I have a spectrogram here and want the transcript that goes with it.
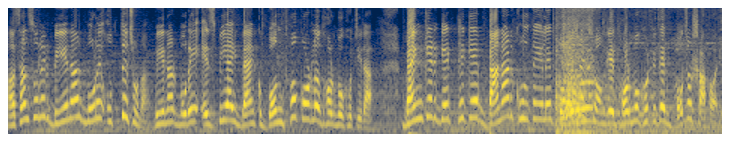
আসানসোলের বিএনআর মোড়ে উত্তেজনা। বিএনআর মোড়ে এসবিআই ব্যাংক বন্ধ করল ধর্মঘটিরা। ব্যাংকের গেট থেকে ব্যানার খুলতে এলে পুলিশের সঙ্গে ধর্মঘটিদের বচসা হয়।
